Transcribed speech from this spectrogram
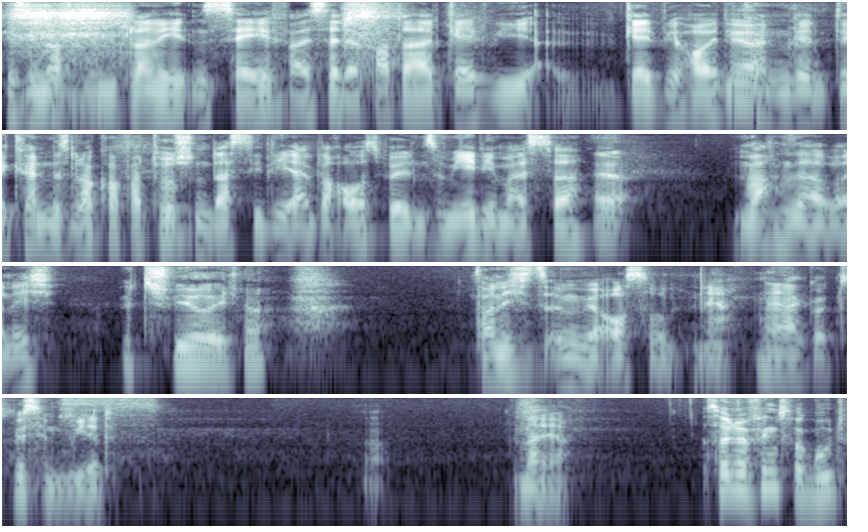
die sind auf diesem Planeten safe, weißt du, der Vater hat Geld wie, Geld wie heute, die, Ja. könnten, den- die können das locker vertuschen, dass die die einfach ausbilden zum Jedi-Meister. ja. Machen sie aber nicht. Wird schwierig, ne? Fand ich jetzt irgendwie auch so, ja, Naja, gut. bisschen weird. Naja, Stranger Things war gut.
